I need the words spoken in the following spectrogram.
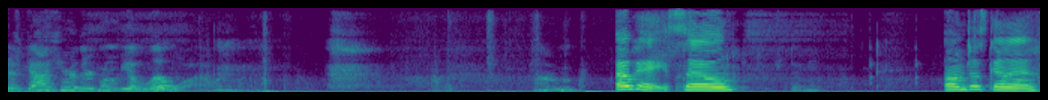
Just got here. They're going to be a little while. anyway. Okay, so I'm just gonna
